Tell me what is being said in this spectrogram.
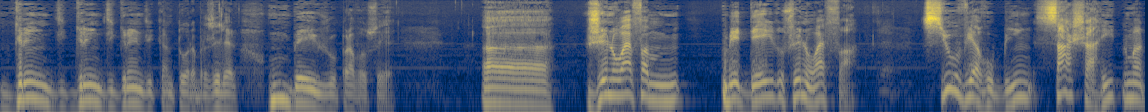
grande, grande, grande cantora brasileira. Um beijo para você. Uh, Genoefa Medeiros, Genoefa, Silvia Rubim, Sasha Hittman,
